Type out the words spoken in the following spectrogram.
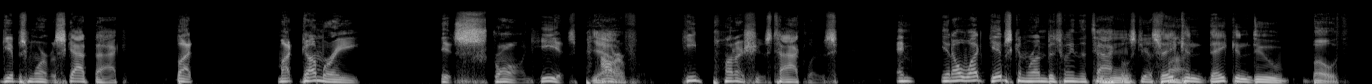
Gibbs more of a scat back. But Montgomery is strong. He is Yeah. powerful. He punishes tacklers, and you know what? Gibbs can run between the tackles just Mm-hmm. they fine. can they can do both.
